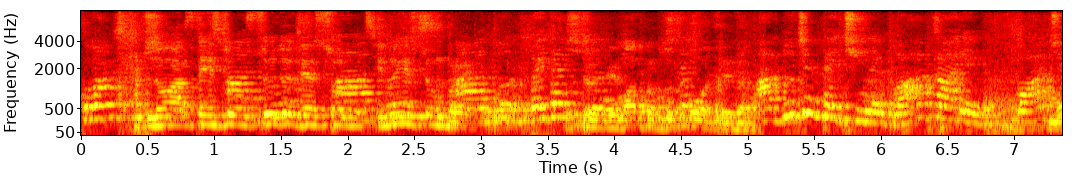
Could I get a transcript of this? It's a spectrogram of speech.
Cum am spus Nu, și eu, asta este un studiu de adus- soluții, nu este un proiect. adus- Păi da, și Cum a făcut poze, da. Aducem pe cineva care face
